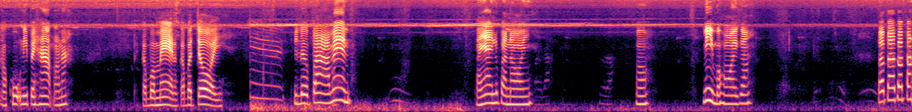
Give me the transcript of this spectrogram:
เอาคู่นี้ไปห้าบเอานะกับบะแม่นกับบะจอยไปเลยปลาแม่นปลาใหญ่หรือปลาน้อยอ๋อ มีบ่หอยกันป้าป้าป้าป้า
